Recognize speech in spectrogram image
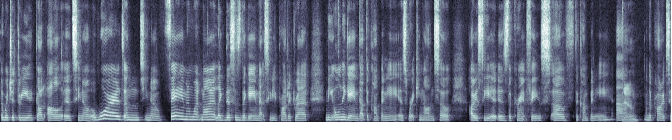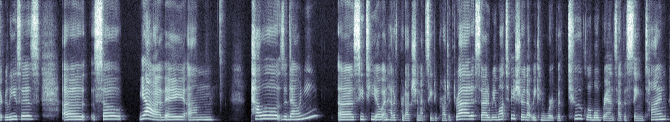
The Witcher 3 got all its, you know, awards and, you know, fame and whatnot. Like this is the game that CD Projekt Red, the only game that the company is working on. So obviously it is the current face of the company um, Yeah. and the products it releases. Uh, so yeah, they um, Paweł Zawodny uh, CTO and head of production at CD Projekt Red, said, We want to be sure that we can work with two global brands at the same time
